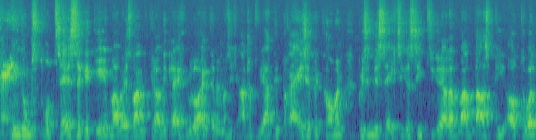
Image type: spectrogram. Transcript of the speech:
Reinigungsprozesse gegeben, aber es waren genau die gleichen Leute. Wenn man sich anschaut, wer hat die Preise bekommen, bis in die 60er, 70er Jahre, dann waren das die Autoren,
